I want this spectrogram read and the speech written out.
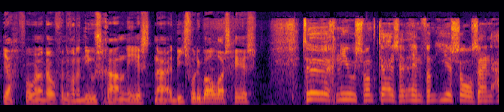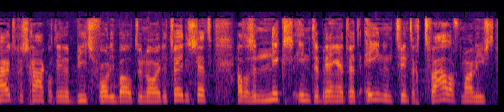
Ja, voor we naar de van het nieuws gaan. Eerst naar het beachvolleybal, Lars Geers. Treurig nieuws, want Keizer en Van Iersel zijn uitgeschakeld in het beachvolleybaltoernooi. De tweede set hadden ze niks in te brengen. Het werd 21-12 maar liefst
